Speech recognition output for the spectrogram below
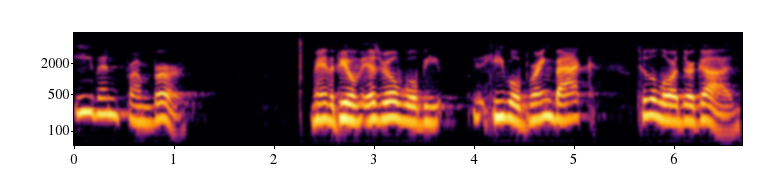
even from birth. Many of the people of Israel will be, he will bring back to the Lord their God,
